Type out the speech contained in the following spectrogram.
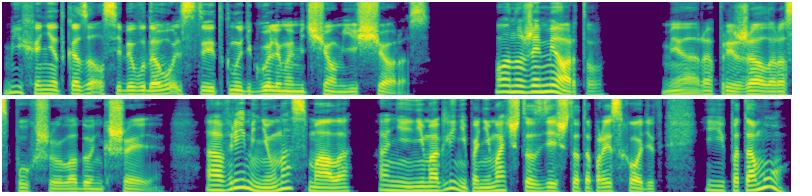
Миха не отказал себе в удовольствии ткнуть голема мечом еще раз. «Он уже мертв. Миара прижала распухшую ладонь к шее. «А времени у нас мало. Они не могли не понимать, что здесь что-то происходит. И потому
